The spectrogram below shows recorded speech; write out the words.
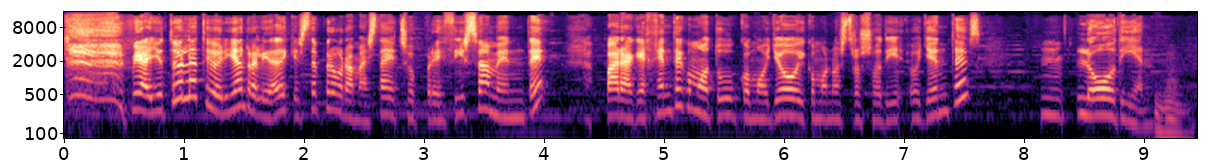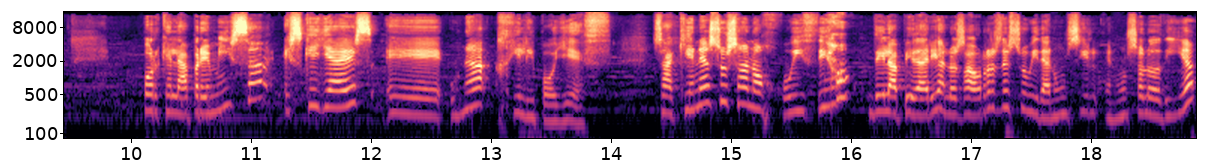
Mira, yo tengo la teoría en realidad de que este programa está hecho precisamente para que gente como tú, como yo y como nuestros oyentes mm, lo odien. Mm. Porque la premisa es que ya es eh, una gilipollez. O sea, ¿quién en su sano juicio dilapidaría los ahorros de su vida en un, en un solo día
